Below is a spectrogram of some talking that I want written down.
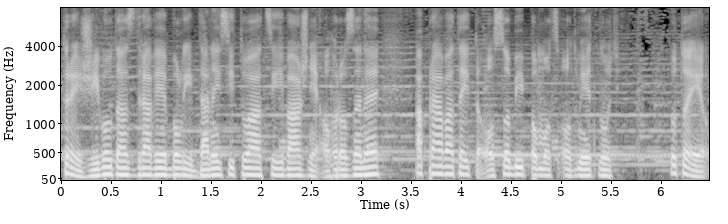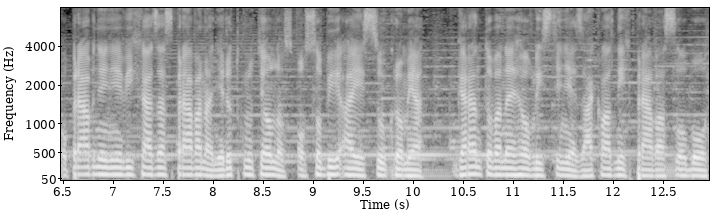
ktorej život a zdravie boli v danej situácii vážne ohrozené a práva tejto osoby pomoc odmietnúť. Toto jej oprávnenie vychádza z práva na nedotknutelnosť osoby a jej súkromia, garantovaného v listine základných práv a slobôd.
